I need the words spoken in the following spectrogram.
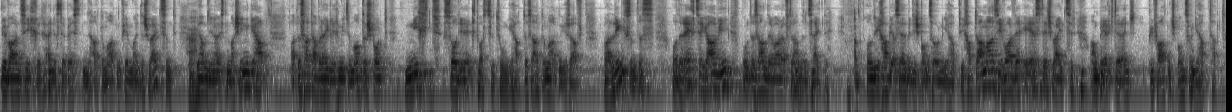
wir waren sicher eines der besten Automatenfirmen in der Schweiz und Aha. wir haben die neuesten Maschinen gehabt. Das hat aber eigentlich mit dem Motorsport nicht so direkt was zu tun gehabt. Das Automatengeschäft war links und das, oder rechts, egal wie, und das andere war auf der anderen Seite. Und ich habe ja selber die Sponsoren gehabt. Ich habe damals, ich war der erste Schweizer am Berg, der einen privaten Sponsor gehabt hat.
